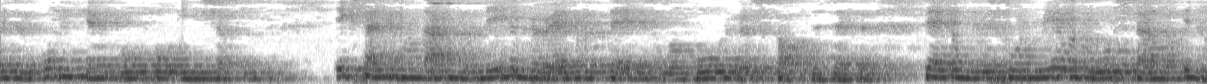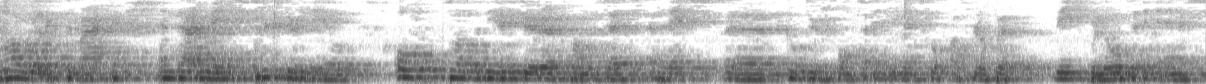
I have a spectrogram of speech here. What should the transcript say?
is een ongekend hoopvol initiatief. Ik sta hier vandaag als het levende bewijs dat het tijd is om een volgende stap te zetten. Tijd om dit formele voorstel inhoudelijk te maken en daarmee structureel. Of zoals de directeuren van de zes Rijkscultuurfondsen uh, en UNESCO afgelopen week beloofden in de NRC,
